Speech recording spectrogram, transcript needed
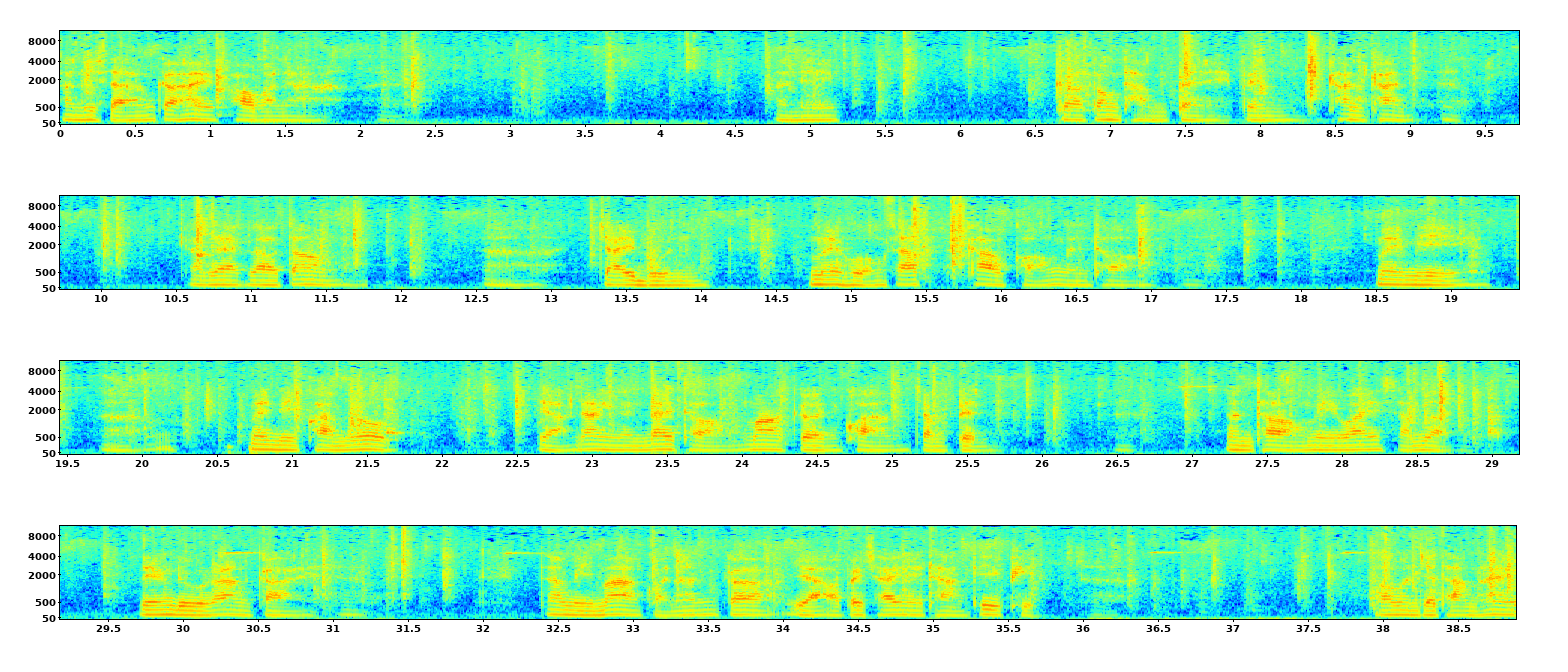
ขั้นที่สามก็ให้ภาวนา อันนี้ก็ต้องทำไปเป็นขั้นขั้นขั้นแรกเราต้องอใจบุญไม่หวงทรัพย์ข้าวของเงินทอง ไม่มีไม่มีความโลภอยากได้เงินได้ทองมากเกินความจำเป็น เงินทองมีไว้สำหรับ เลี้ยงดูร่างกาย ถ้ามีมากกว่านั้นก็อย่าเอาไปใช้ในทางที่ผิด เพราะมันจะทำให้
